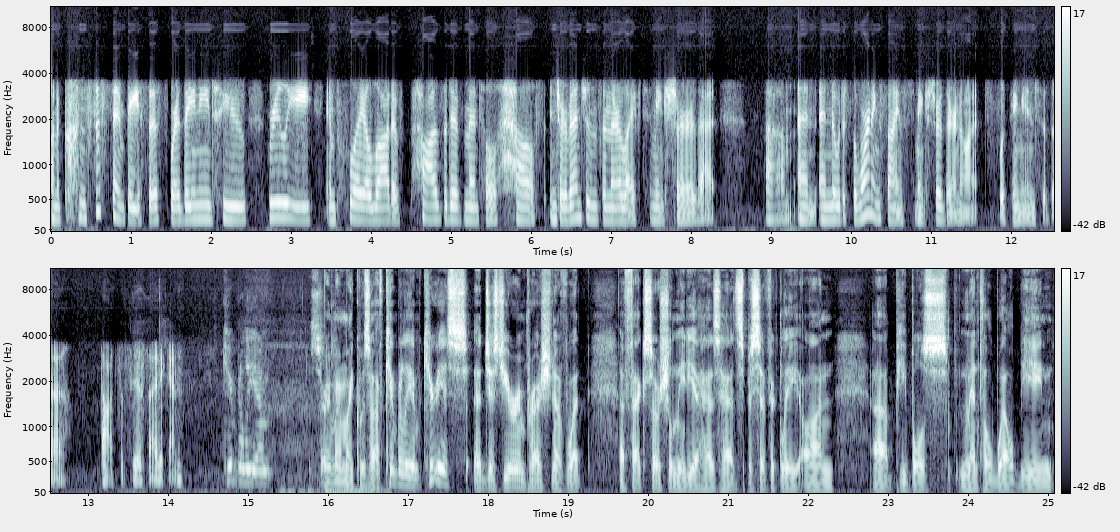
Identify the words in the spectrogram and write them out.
on a consistent basis, where they need to really employ a lot of positive mental health interventions in their life to make sure that, um, and, and notice the warning signs to make sure they're not slipping into the thoughts of suicide again. Kimberly, um, sorry, my mic was off. Kimberly, I'm curious uh, just your impression of what effect social media has had specifically on uh, people's mental well-being,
